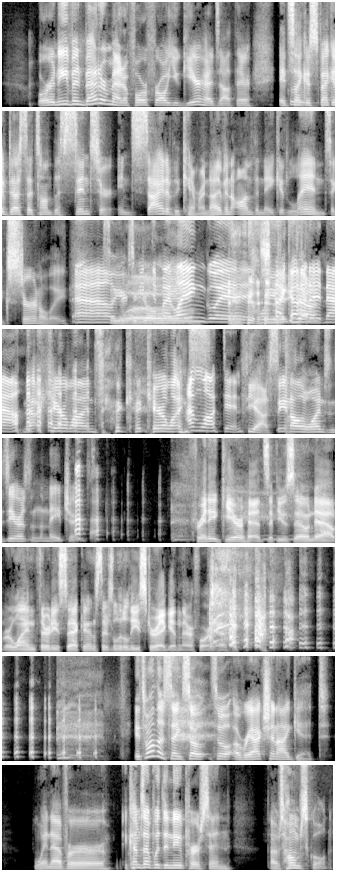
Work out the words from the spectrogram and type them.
Or an even better metaphor for all you gearheads out there, it's like a mm. speck of dust that's on the sensor inside of the camera, not even on the naked lens externally. Ow, So you you're have to speaking go- my language. Clean I got yeah. it now. Now Caroline's Caroline's I'm locked in. Yeah, seeing all the ones and zeros in the matrix. For any gearheads, if you zoned out, rewind 30 seconds, there's a little Easter egg in there for you. It's one of those things. So, so a reaction I get whenever it comes up with a new person that was homeschooled,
